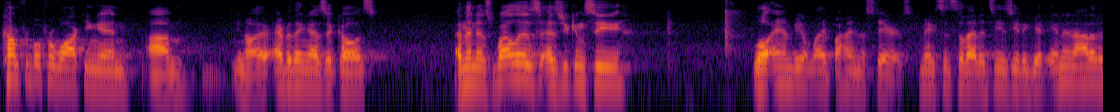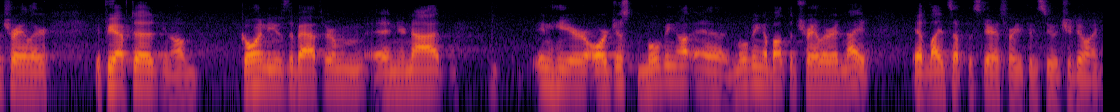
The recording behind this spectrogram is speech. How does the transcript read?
comfortable for walking in, um, you know, everything as it goes. And then as well as, as you can see, little ambient light behind the stairs. Makes it so that it's easy to get in and out of the trailer. If you have to, you know, going to use the bathroom and you're not in here or just moving, uh, moving about the trailer at night, it lights up the stairs where you can see what you're doing.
